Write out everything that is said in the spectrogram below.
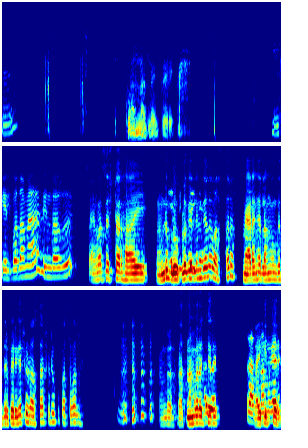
హ్మ్. కొన్నాళ్ళు అయిపోయారు. Saibaba sister hi. ఉండు మిస్ గ్రూప్‌లోకెళ్ళింది అయ్యారు? కదా! వస్తారు. మేడం గారు లమ్మ ఇంకిద్దరు పెరిగారు చూడు వస్తారు చూడు ఇప్పుడు కొత్త వాళ్ళు. ఇంగో రత్నమ్మ గారు అగో వచ్చారు. లైక్ రత్నమ్మ గారు ఇచ్చారు.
